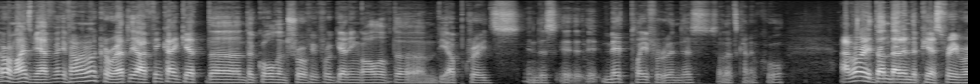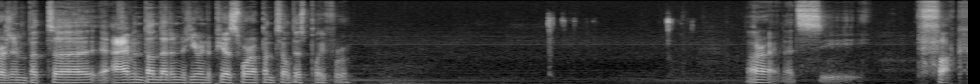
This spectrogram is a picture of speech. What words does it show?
That reminds me. if I remember correctly, I think I get the the golden trophy for getting all of the the upgrades in this mid playthrough in this. So that's kind of cool. I've already done that in the PS3 version, but uh, I haven't done that in here in the PS4 up until this playthrough. All right, let's see. Fuck.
